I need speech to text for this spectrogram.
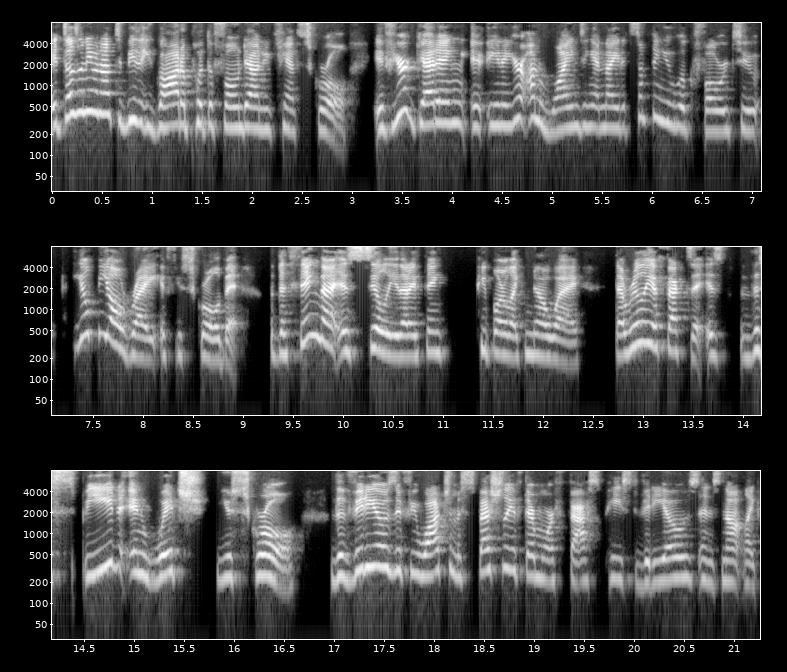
it doesn't even have to be that you got to put the phone down you can't scroll if you're getting you know you're unwinding at night it's something you look forward to you'll be all right if you scroll a bit but the thing that is silly that i think people are like no way that really affects it is the speed in which you scroll. The videos if you watch them especially if they're more fast paced videos and it's not like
